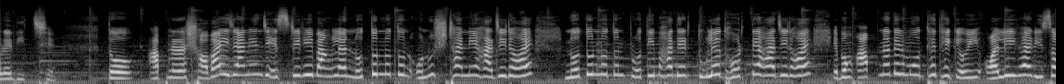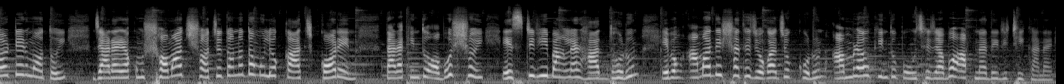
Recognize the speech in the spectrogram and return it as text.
করে দিচ্ছে। তো আপনারা সবাই জানেন যে এসটিভি বাংলার নতুন নতুন অনুষ্ঠান নিয়ে হাজির হয়, নতুন নতুন প্রতিভাদের তুলে ধরতে হাজির হয় এবং আপনাদের মধ্যে থেকে ওই অলিভিয়া রিসর্টের মতোই যারা এরকম সমাজ সচেতনতামূলক কাজ করেন, তারা কিন্তু অবশ্যই এসটিভি বাংলার হাত ধরুন এবং আমাদের সাথে যোগাযোগ করুন, আমরাও কিন্তু পৌঁছে যাব আপনাদেরই ঠিকানায়।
